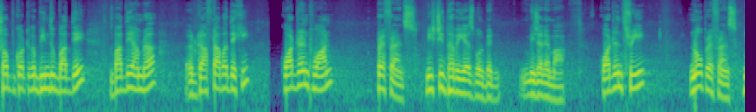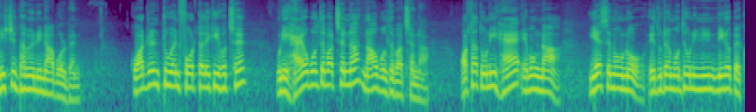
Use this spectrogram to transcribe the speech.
সব বিন্দু বাদ দিয়ে বাদ দিয়ে আমরা গ্রাফটা আবার দেখি। কোয়াড্রেন্ট ওয়ান প্রেফারেন্স নিশ্চিতভাবে ইয়েস বলবেন মিজানে মা। কোয়াড্রেন্ট থ্রি নো প্রেফারেন্স নিশ্চিতভাবে উনি না বলবেন। কোয়াড্রেন্ট টু অ্যান্ড ফোর তাহলে কী হচ্ছে? উনি হ্যাঁও বলতে পারছেন না, নাও বলতে পারছেন না। অর্থাৎ উনি হ্যাঁ এবং না ইয়েস এবং নো এই দুটোর মধ্যে উনি নিরপেক্ষ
